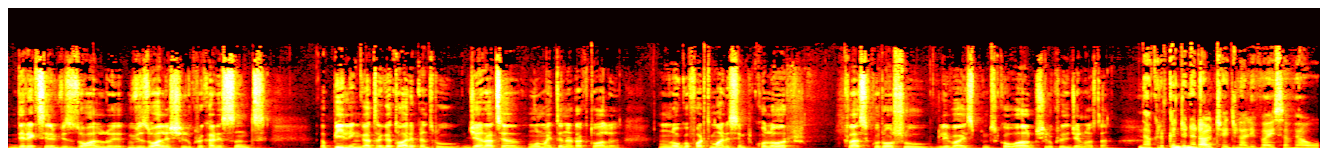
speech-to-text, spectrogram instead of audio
direcțiile vizuale, vizuale și lucruri care sunt appealing, atrăgătoare pentru generația mult mai tânără actuală. Un logo foarte mare, simplu color, clasicul roșu, Levi's pentru tricou alb și lucruri de genul ăsta. Da, cred că în general cei de la Levi's aveau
